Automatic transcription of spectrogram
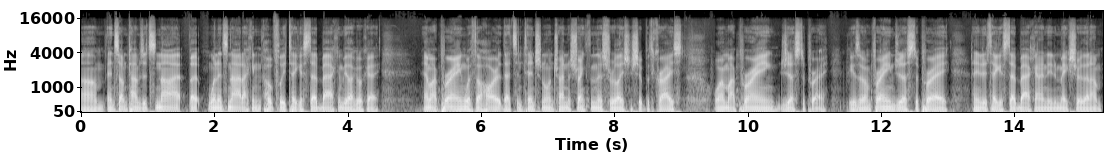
Um, and sometimes it's not, but when it's not, I can hopefully take a step back and be like, okay, am I praying with a heart that's intentional and trying to strengthen this relationship with Christ, or am I praying just to pray? Because if I'm praying just to pray, I need to take a step back and I need to make sure that I'm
